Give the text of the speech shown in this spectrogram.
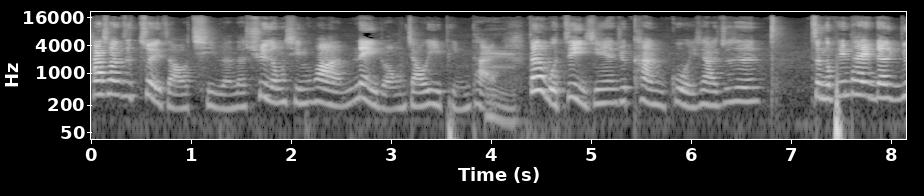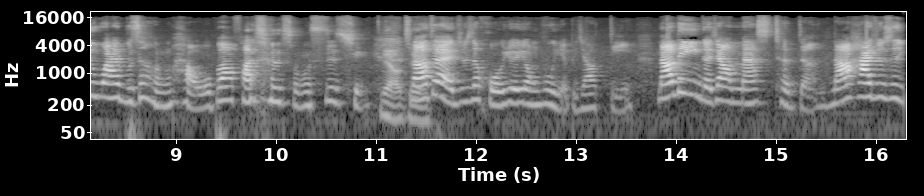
它算是最早起源的去中心化内容交易平台。但是我自己今天去看过一下，就是整个平台的 UI 不是很好，我不知道发生什么事情。然后再来就是活跃用户也比较低。然后另一个叫 Mastodon，然后它就是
